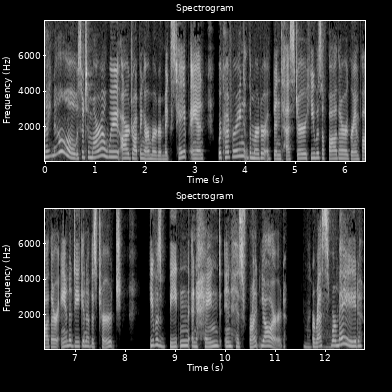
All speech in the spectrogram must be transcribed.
I know. So tomorrow we are dropping our murder mixtape and we're covering the murder of Ben Tester. He was a father, a grandfather, and a deacon of his church. He was beaten and hanged in his front yard. Oh Arrests were made,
